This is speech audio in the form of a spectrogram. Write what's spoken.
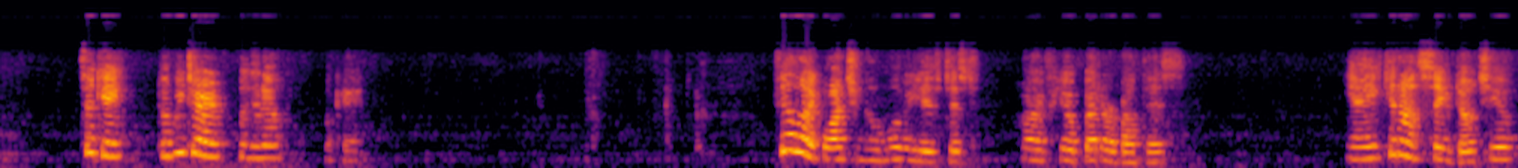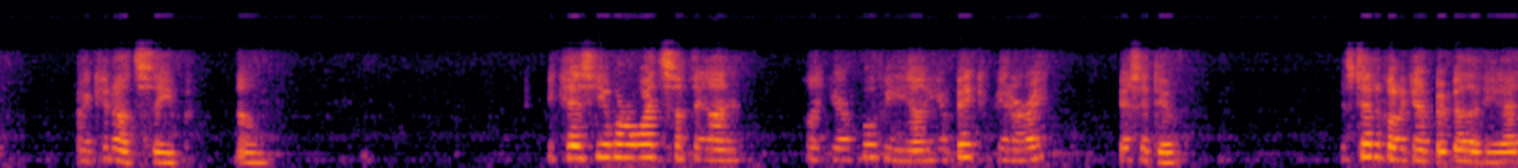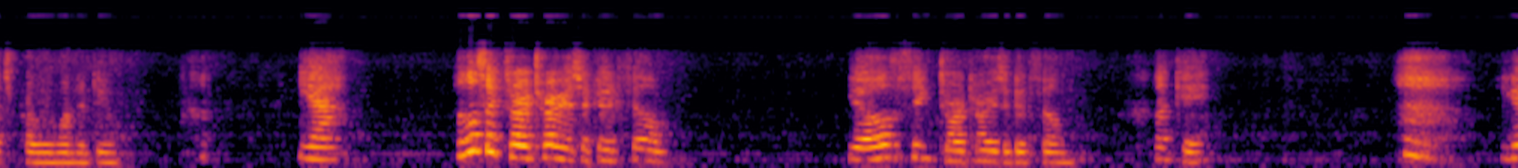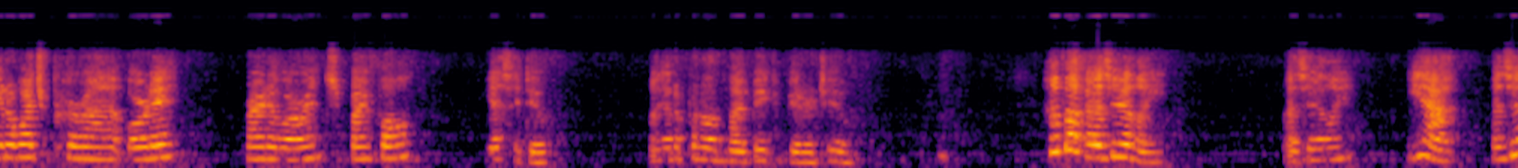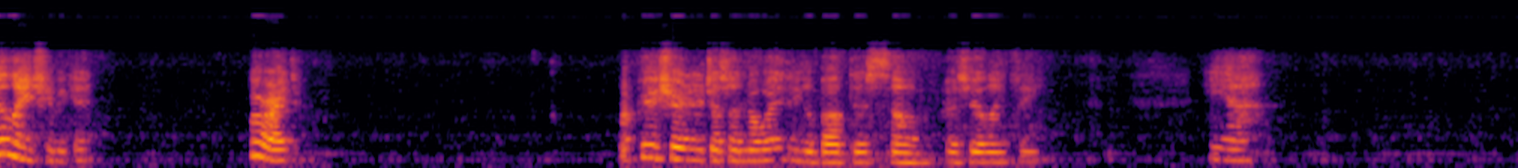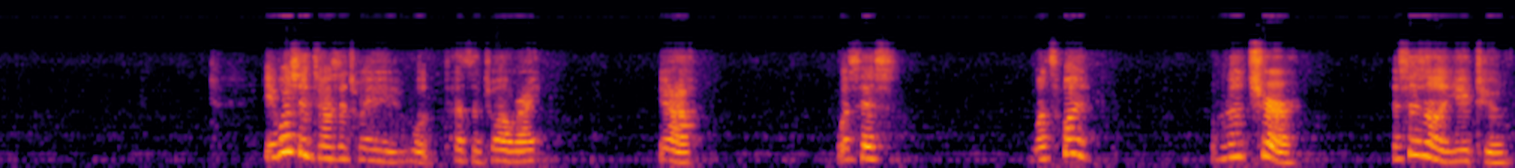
It's okay. Don't be tired. Look it up. Okay. I feel like watching a movie is just I feel better about this. Yeah, you cannot sleep, don't you? I cannot sleep. No. Because you want to watch something on on your movie on your big computer, right? Yes, I do. Instead of going to ability, that's probably one to do. yeah. It looks like Tori is a good film. Yeah, I think Tori is a good film. Okay. you gonna watch? Pride of Orange by fall? Yes, I do. I'm gonna put it on my big computer too. How about Azurely? Azurely? Yeah, Azurely should be good. Alright. I'm pretty sure he doesn't know anything about this um Azurely thing. Yeah. It was in 2020, well, 2012, right? Yeah. What's this? What's what? I'm not sure. This is on YouTube.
